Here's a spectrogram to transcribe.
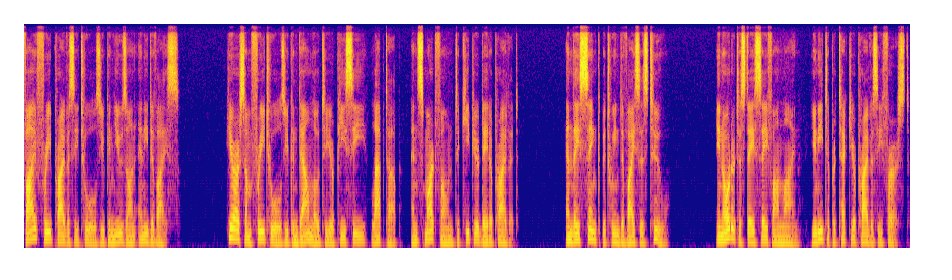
5 free privacy tools you can use on any device. Here are some free tools you can download to your PC, laptop, and smartphone to keep your data private. And they sync between devices too. In order to stay safe online, you need to protect your privacy first.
